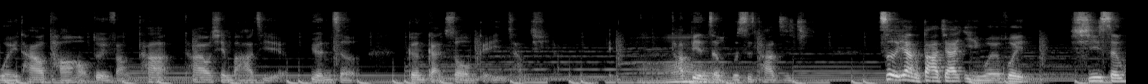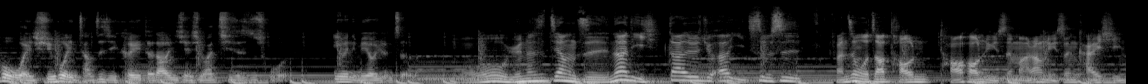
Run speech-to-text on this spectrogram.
为他要讨好对方，他他要先把他自己的原则跟感受给隐藏起来，他变成不是他自己，这样大家以为会牺牲或委屈或隐藏自己可以得到异性喜欢，其实是错的，因为你没有原则了。哦，原来是这样子。那你大家就觉得，啊，以是不是？反正我只要讨讨好女生嘛，让女生开心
